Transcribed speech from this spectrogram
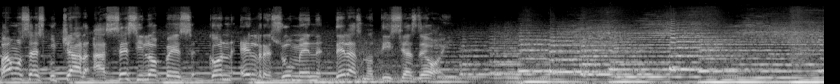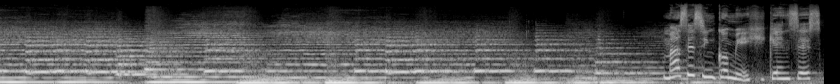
vamos a escuchar a Ceci López con el resumen de las noticias de hoy. Más de 5 mexiquenses,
